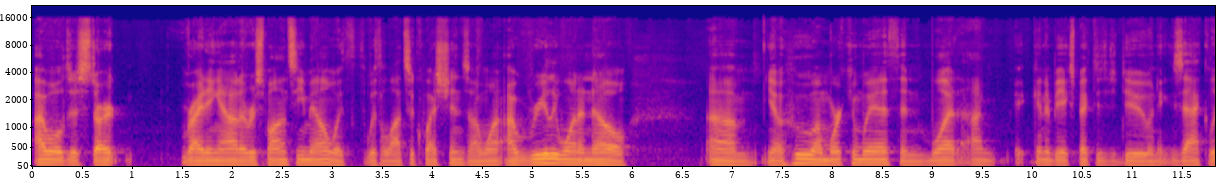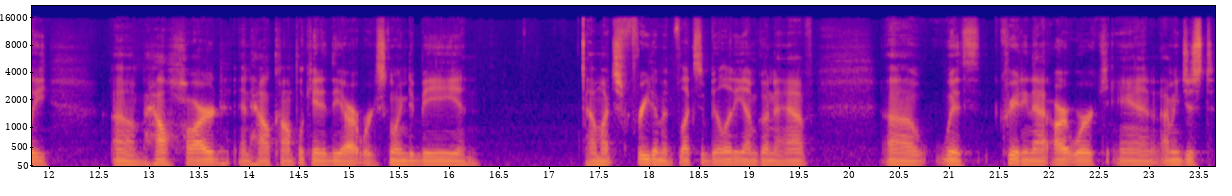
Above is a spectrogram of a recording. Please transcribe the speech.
I will just start writing out a response email with with lots of questions. I want I really want to know um, you know who I'm working with and what I'm going to be expected to do and exactly um, how hard and how complicated the artwork is going to be and how much freedom and flexibility I'm going to have uh, with creating that artwork and I mean just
